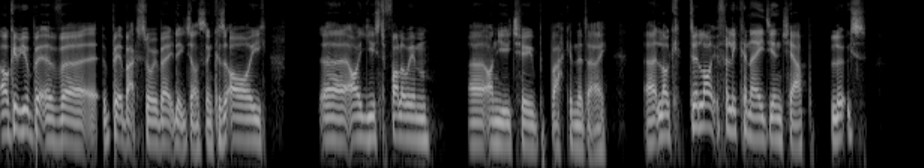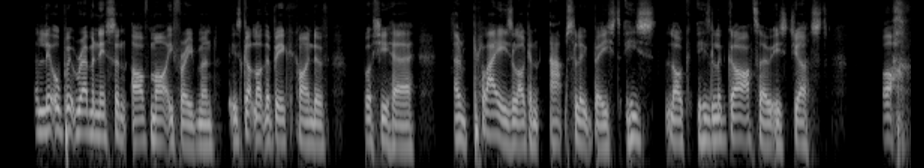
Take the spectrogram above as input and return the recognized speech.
I'll give you a bit of uh, a bit of backstory about Nick Johnston because I uh, I used to follow him uh, on YouTube back in the day. Uh, like delightfully Canadian chap, looks a little bit reminiscent of Marty Friedman. He's got like the big kind of bushy hair and plays like an absolute beast. He's like his legato is just oh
